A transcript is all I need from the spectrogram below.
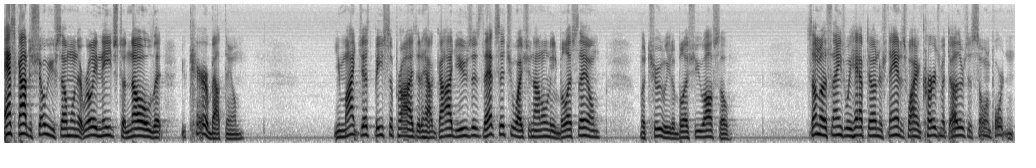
Ask God to show you someone that really needs to know that you care about them. You might just be surprised at how God uses that situation not only to bless them, but truly to bless you also. Some of the things we have to understand is why encouragement to others is so important.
